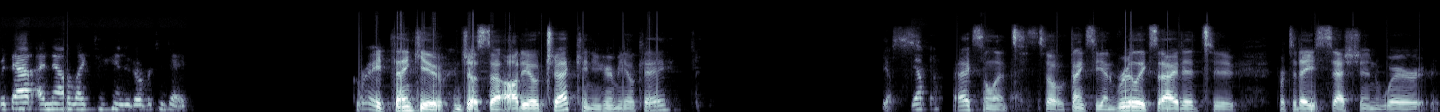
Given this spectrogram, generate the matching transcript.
With that, I'd now like to hand it over to Dave. Great, thank you. And just uh, audio check, can you hear me okay? Yes. Yep. Excellent. So thanks again. Really excited to for today's session where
